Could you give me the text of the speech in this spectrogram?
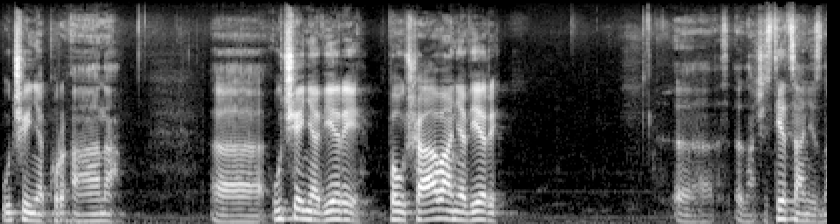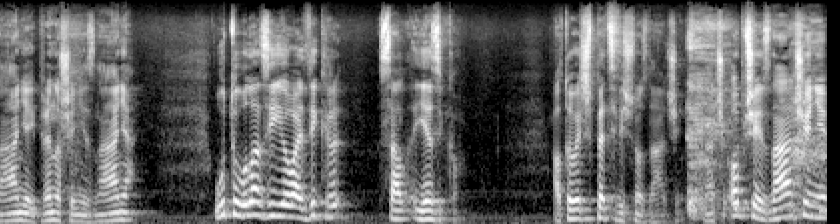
učenja Kur'ana, uh, učenja vjere, poučavanja vjere, e, znači stjecanje znanja i prenošenje znanja. U to ulazi i ovaj zikr sa jezikom. Ali to je već specifično značenje. Znači, opće značenje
